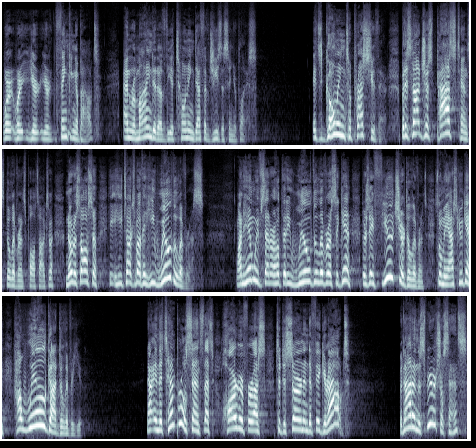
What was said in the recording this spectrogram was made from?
where, where you're, you're thinking about and reminded of the atoning death of Jesus in your place. It's going to press you there. But it's not just past tense deliverance, Paul talks about. Notice also, he, he talks about that he will deliver us. On him, we've set our hope that he will deliver us again. There's a future deliverance. So let me ask you again how will God deliver you? Now, in the temporal sense, that's harder for us to discern and to figure out, but not in the spiritual sense.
